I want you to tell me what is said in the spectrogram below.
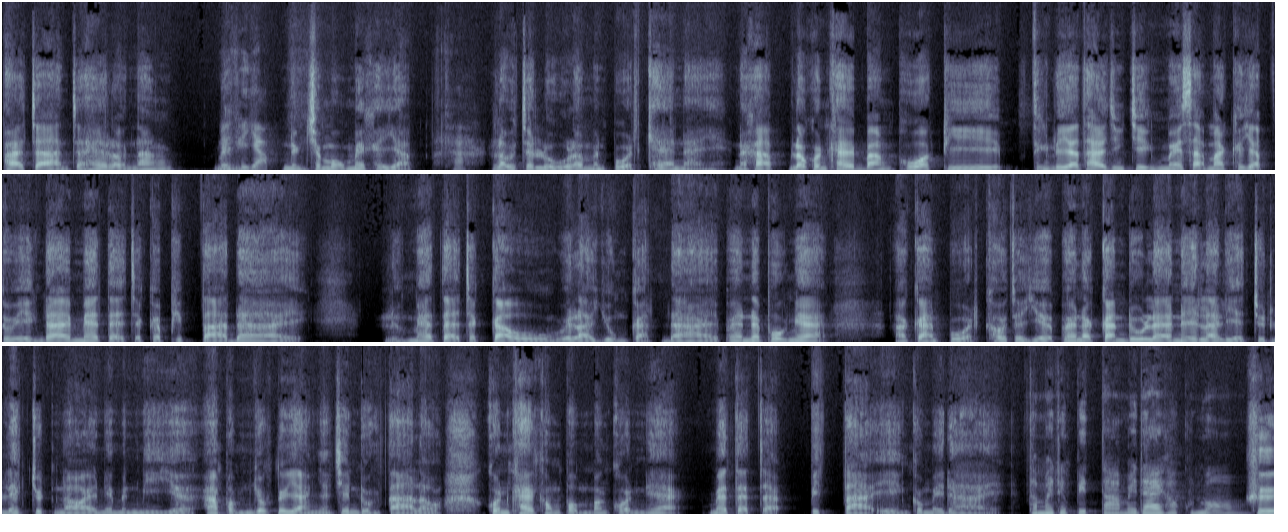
พระอาจารย์จะให้เรานั่ง ไม่ขยับหนึ่งชั่วโมงไม่ขยับค่ะเราจะรู้แล้วมันปวดแค่ไหนนะครับ แล้วคนไข้บางพวกที่ถึงระยะท้ายจริง ๆ ไม่สามารถขยับตัวเองได้ แม้แต่จะกระพริบตาได้ หรือแม้แต่จะเกาเวลายุงกัดได้ เพราะฉะนั้นพวกเนี้ยอาการปวดเขาจะเยอะเพราะฉะนั้นการดูแลในรายละเอียดจุดเล็กจุดน้อยเนี่ยมันมีเยอะอะผมยกตัวอย่างอย่างเช่นดวงตาเรา คนไข้ของผมบางคนเนี่ยแม้แต่จะปิดตาเองก็ไม่ได้ทำไมถึงปิดตาไม่ได้คะคุณหมอ คือ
